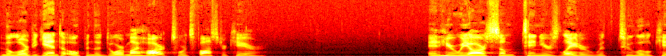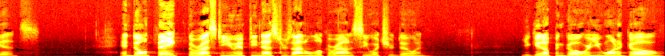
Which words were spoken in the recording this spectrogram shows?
And the Lord began to open the door of my heart towards foster care. And here we are, some 10 years later, with two little kids. And don't think, the rest of you empty nesters, I don't look around and see what you're doing. You get up and go where you want to go.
